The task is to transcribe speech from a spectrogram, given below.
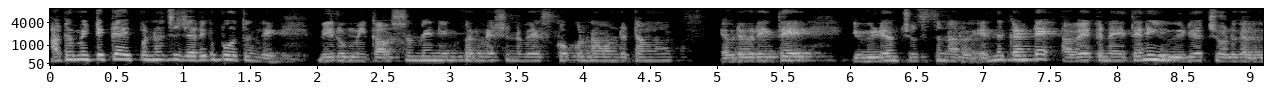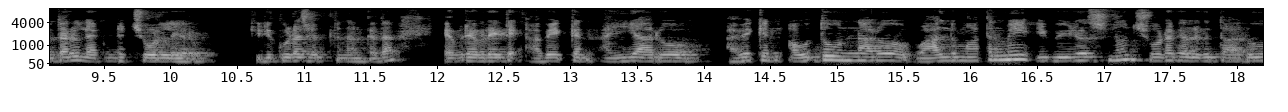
ఆటోమేటిక్గా ఇప్పటి నుంచి జరిగిపోతుంది. మీరు మీకు అవసరం లేని ఇన్ఫర్మేషన్ వేసుకోకుండా ఉండటం. ఎవరెవరైతే ఈ వీడియోని చూస్తున్నారు ఎందుకంటే అవేకన్ అయితేనే ఈ వీడియో చూడగలుగుతారు లేకుంటే చూడలేరు. ఇది కూడా చెప్తున్నాను కదా. ఎవరెవరైతే అవేకన్ అయ్యారో అవేకన్ అవుతూ ఉన్నారో వాళ్ళు మాత్రమే ఈ వీడియోస్ను చూడగలుగుతారు.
